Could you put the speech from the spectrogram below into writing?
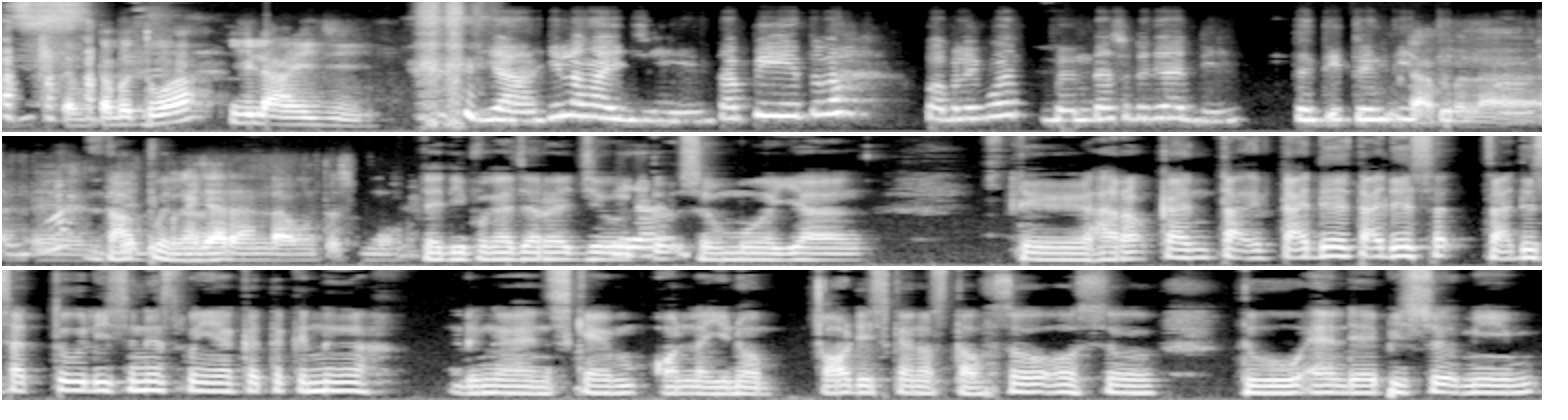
Tak, tak bertuah, hilang IG. ya, hilang IG. Tapi itulah, apa boleh buat, benda sudah jadi. 2020 Tak tu. apalah. Ah, lah. Eh, Tak jadi apalah. pengajaran lah untuk semua. jadi pengajar raja Ya. untuk semua yang kita harapkan tak tak ada tak ada tak ada satu listeners pun yang akan terkena dengan scam online you know. All this kind of stuff. So also to end the episode me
